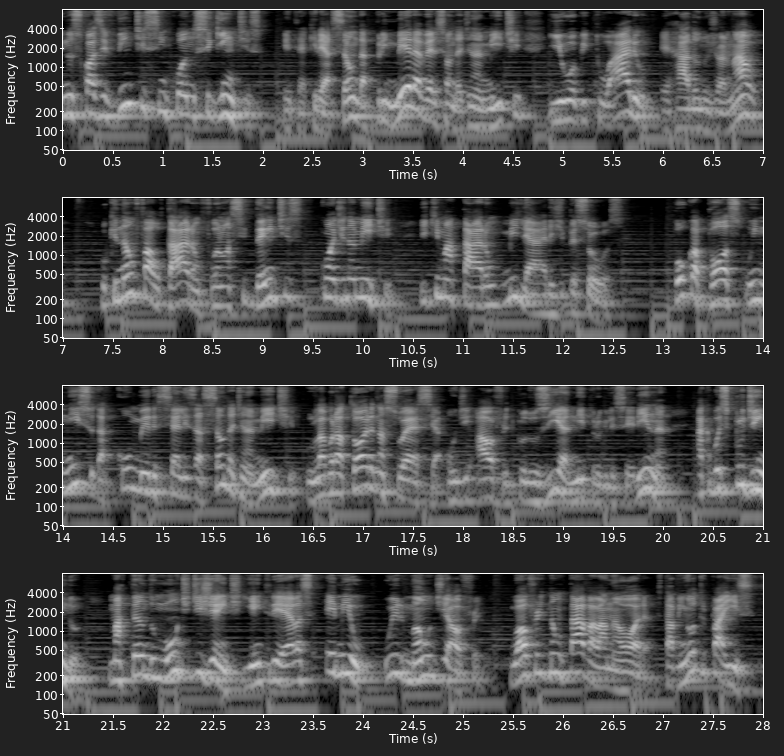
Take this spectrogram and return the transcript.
E nos quase 25 anos seguintes, entre a criação da primeira versão da dinamite e o obituário errado no jornal, o que não faltaram foram acidentes com a dinamite e que mataram milhares de pessoas. Pouco após o início da comercialização da dinamite, o laboratório na Suécia onde Alfred produzia nitroglicerina acabou explodindo, matando um monte de gente e entre elas Emil, o irmão de Alfred. O Alfred não estava lá na hora, estava em outro país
